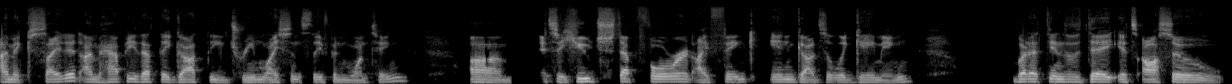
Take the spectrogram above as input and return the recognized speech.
I'm excited. I'm happy that they got the dream license they've been wanting. Um, it's a huge step forward, I think, in Godzilla gaming. But at the end of the day, it's also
